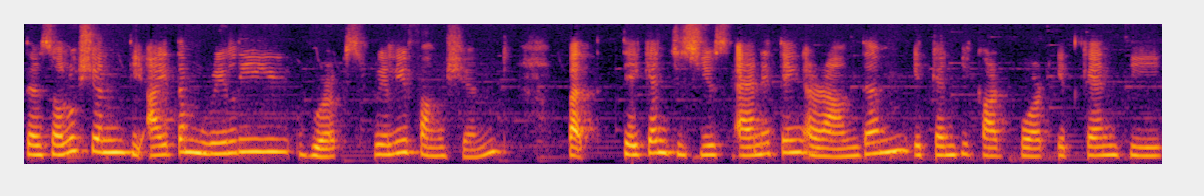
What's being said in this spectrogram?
the solution, the item really works, really functioned, but they can just use anything around them. It can be cardboard, it can be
